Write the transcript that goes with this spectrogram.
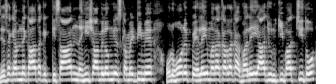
जैसा कि हमने कहा था कि किसान नहीं शामिल होंगे इस कमेटी में, उन्होंने पहले ही मना कर रखा है। भले ही आज उनकी बातचीत हो,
